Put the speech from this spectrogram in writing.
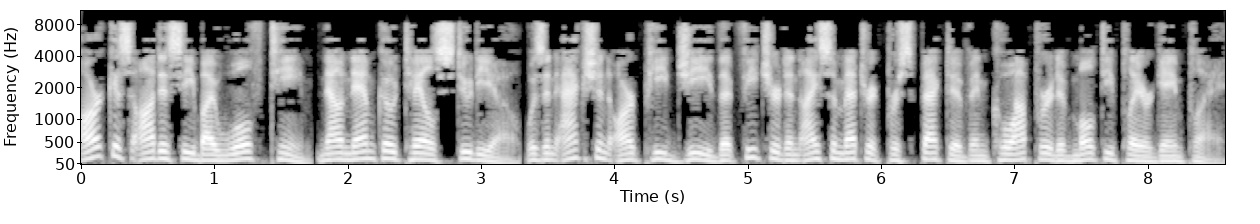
Arcus Odyssey by Wolf Team now Namco Tales Studio was an action RPG that featured an isometric perspective and cooperative multiplayer gameplay.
